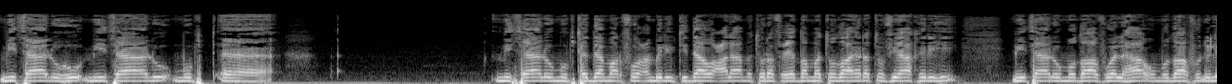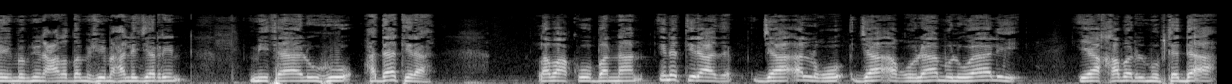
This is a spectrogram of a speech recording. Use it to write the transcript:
mithaaluhu mithaalu mithaalu mubtada marfuucu bilibtidaa wcalaamatu rafci damatu daahiraة fi aakhirihi mithaalu mudaaf walhaau mudaafu ilayh mabniyun cala dami fi maxali jarin mithaaluhu hadaa tiraah labaa kuu banaan ina tiraahda jaaa gulaamu lwaali yaa khabar mubtadaa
